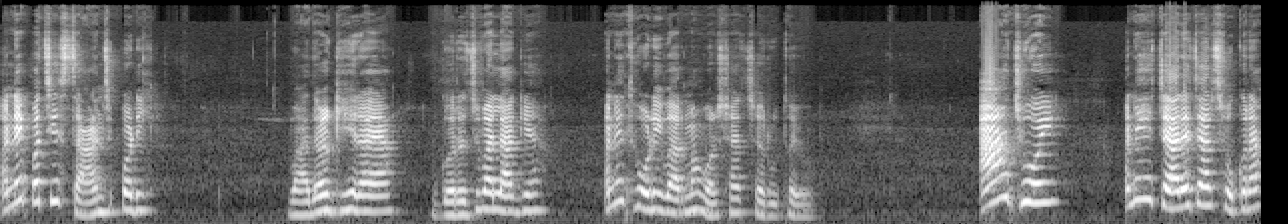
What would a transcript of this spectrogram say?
અને પછી સાંજ પડી. વાદળ ઘેરાયા, ગરજવા લાગ્યા અને થોડી વારમાં વરસાદ શરૂ થયો. આ જોઈ અને એ ચારે ચાર છોકરા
